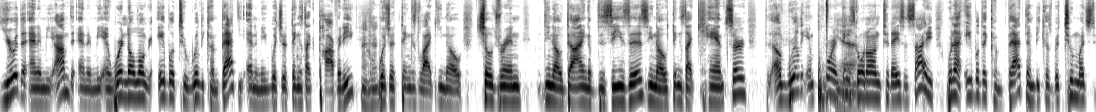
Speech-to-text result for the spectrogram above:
you're the enemy, I'm the enemy, and we're no longer able to really combat the enemy, which are things like poverty, mm-hmm. which are things like, you know, children, you know, dying of diseases, you know, things like cancer, uh, really important yeah. things going on in today's society. We're not able to combat them because we're too much,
